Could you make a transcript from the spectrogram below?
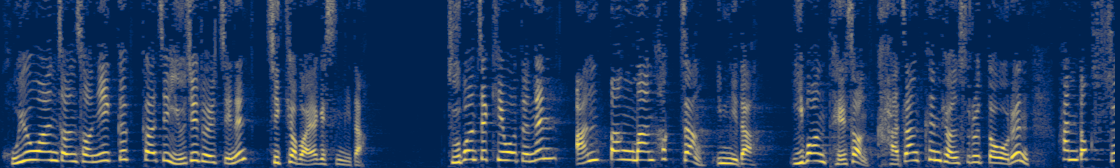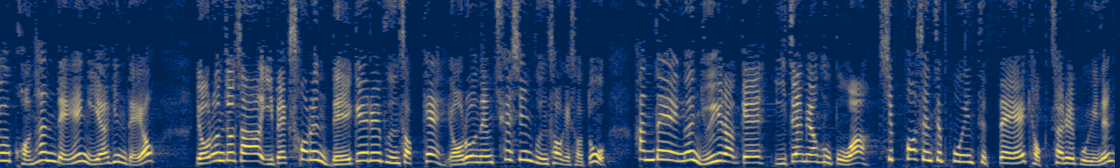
고요한 전선이 끝까지 유지될지는 지켜봐야겠습니다. 두 번째 키워드는 안방만 확장입니다. 이번 대선 가장 큰 변수로 떠오른 한덕수 권한대행 이야기인데요. 여론조사 234개를 분석해 여론엠 최신 분석에서도 한대행은 유일하게 이재명 후보와 10%포인트대의 격차를 보이는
